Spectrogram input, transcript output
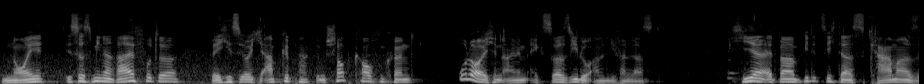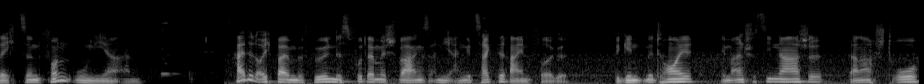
Neu ist das Mineralfutter, welches ihr euch abgepackt im Shop kaufen könnt oder euch in einem extra Silo anliefern lasst. Hier etwa bietet sich das Karma 16 von Unia an. Haltet euch beim Befüllen des Futtermischwagens an die angezeigte Reihenfolge. Beginnt mit Heu, im Anschluss die Nage, danach Stroh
